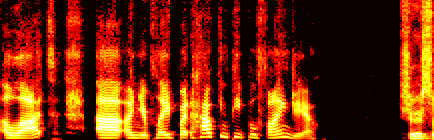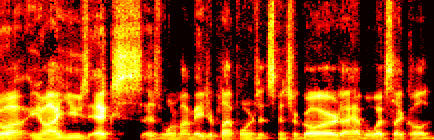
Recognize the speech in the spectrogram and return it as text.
a lot uh, on your plate. But how can people find you? Sure. So, uh, you know, I use X as one of my major platforms at Spencer Guard. I have a website called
